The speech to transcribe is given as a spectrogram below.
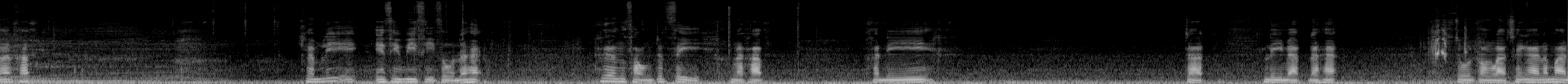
งานครับ Camry ACV 40 นะฮะ เครื่อง 2.4 นะครับ คันนี้ จัด รีแมปนะฮะ จูนกล่องหลักใช้งานน้ำมัน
